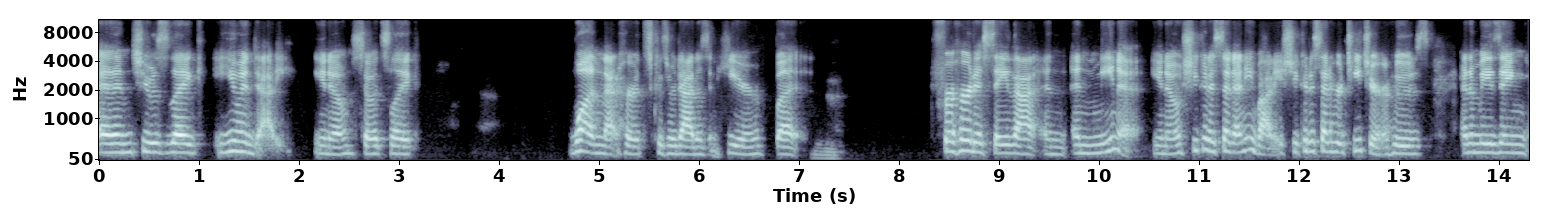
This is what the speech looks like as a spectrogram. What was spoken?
And she was like you and daddy you know? So it's like one that hurts because her dad isn't here but yeah. for her to say that and and mean it you know she could have said anybody. She could have said her teacher who's an amazing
